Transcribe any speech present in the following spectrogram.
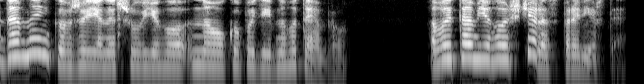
Давненько вже я не чув його наукоподібного тембру. Ви там його ще раз перевірте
